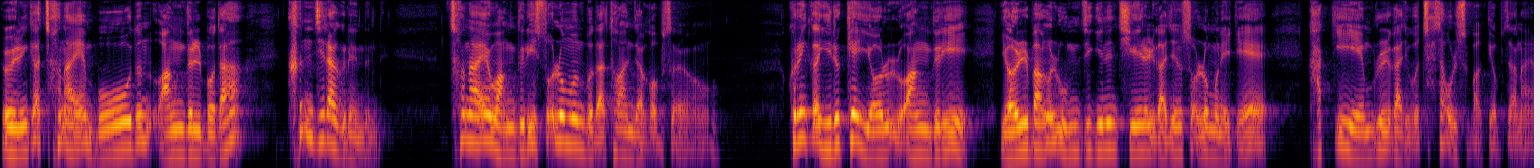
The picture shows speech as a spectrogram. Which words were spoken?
그러니까 천하의 모든 왕들보다 큰 지라 그랬는데 천하의 왕들이 솔로몬보다 더한 자가 없어요. 그러니까 이렇게 열 왕들이 열방을 움직이는 지혜를 가진 솔로몬에게 각기 예물을 가지고 찾아올 수밖에 없잖아요.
